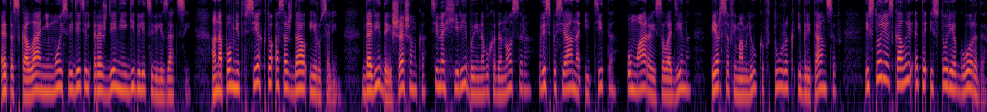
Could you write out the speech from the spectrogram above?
Эта скала не мой свидетель рождения и гибели цивилизаций. Она помнит всех, кто осаждал Иерусалим. Давида и Шешенка, Синахириба и Навуходоносора, Веспасиана и Тита, Умара и Саладина, персов и мамлюков, турок и британцев – История скалы — это история города.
